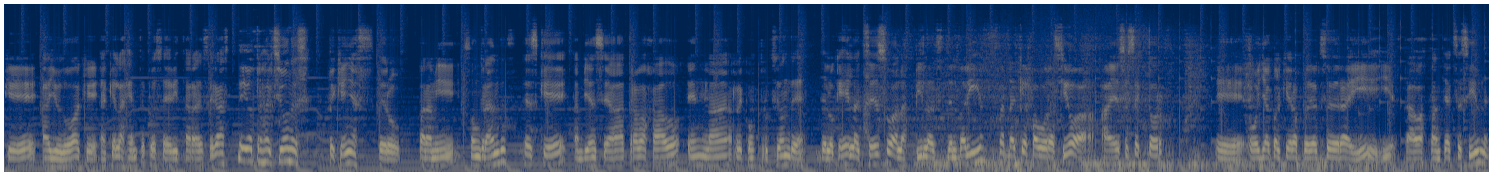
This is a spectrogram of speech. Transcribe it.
que ayudó a que, a que la gente pues se evitara ese gasto. Y otras acciones pequeñas, pero para mí son grandes, es que también se ha trabajado en la reconstrucción de, de lo que es el acceso a las pilas del varillo, ¿verdad? que favoreció a, a ese sector eh, hoy ya cualquiera puede acceder ahí y está bastante accesible,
